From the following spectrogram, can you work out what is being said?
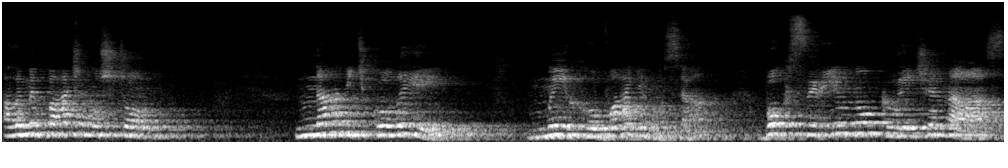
Але ми бачимо, що навіть коли ми ховаємося, Бог все рівно кличе нас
